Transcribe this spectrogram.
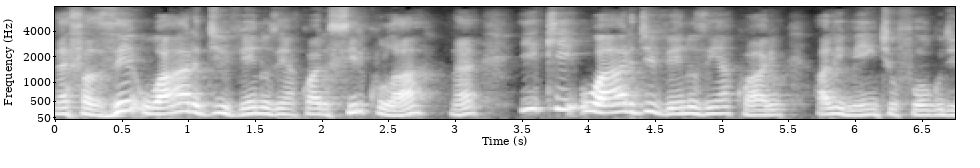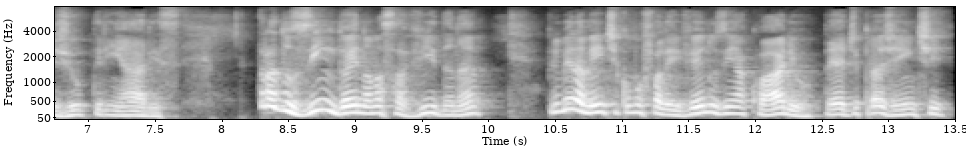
né, fazer o ar de Vênus em Aquário circular, né, e que o ar de Vênus em Aquário alimente o fogo de Júpiter em Ares. Traduzindo aí na nossa vida, né, primeiramente, como eu falei, Vênus em Aquário pede para gente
